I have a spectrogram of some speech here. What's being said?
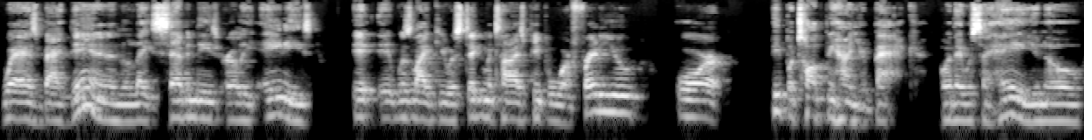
Whereas back then in the late 70s, early 80s, it, it was like you were stigmatized. People were afraid of you, or people talked behind your back, or they would say, Hey, you know,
